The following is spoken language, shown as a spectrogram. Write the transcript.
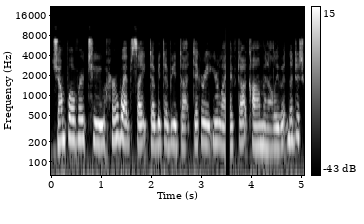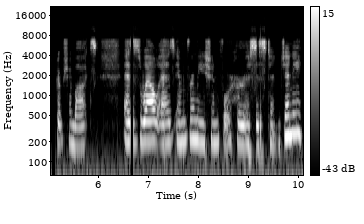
jump over to her website, www.decor8yourlife.com, and I'll leave it in the description box, as well as information for her assistant, Jenny,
